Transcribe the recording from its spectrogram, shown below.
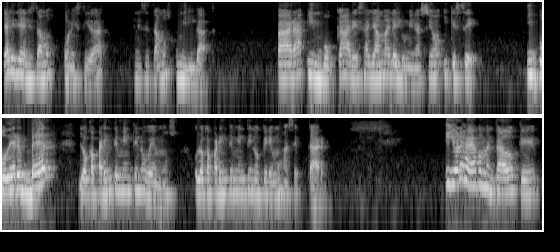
Ya les dije, necesitamos honestidad, necesitamos humildad para invocar esa llama de la iluminación y que se y poder ver lo que aparentemente no vemos o lo que aparentemente no queremos aceptar. Y yo les había comentado que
